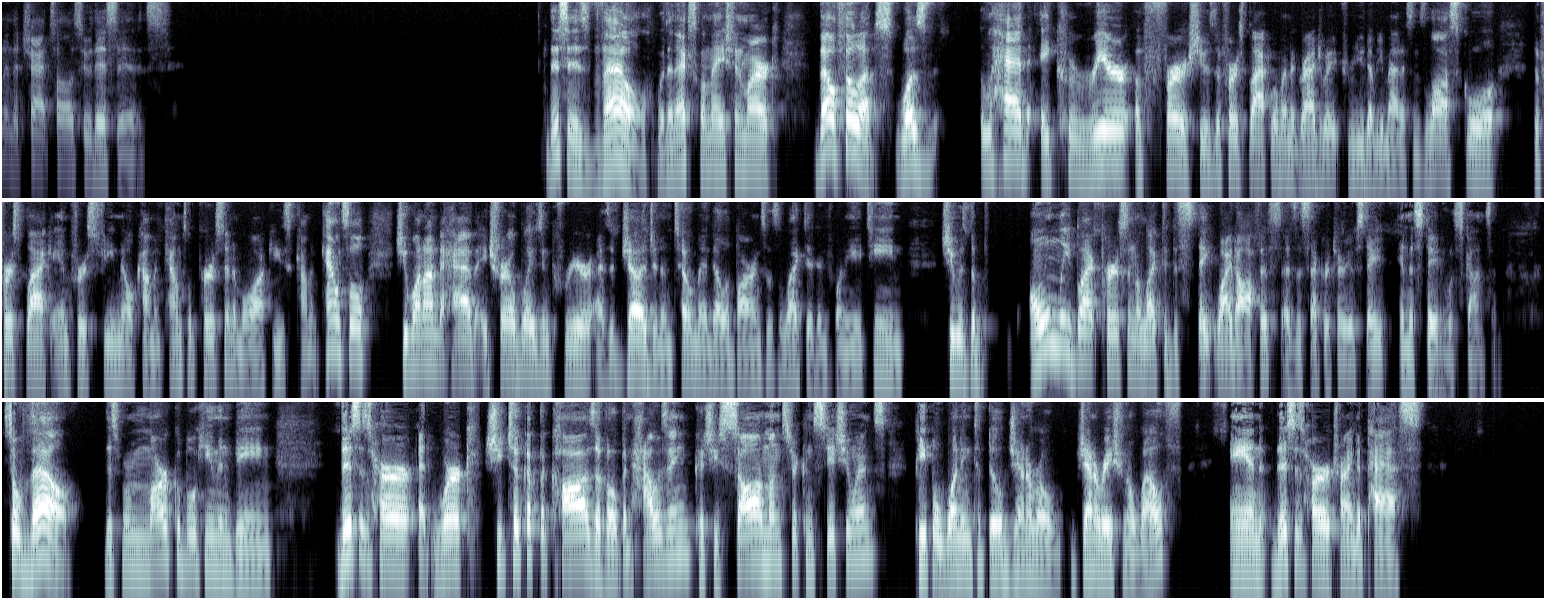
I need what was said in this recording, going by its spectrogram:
Someone in the chat tell us who this is. This is Vel with an exclamation mark. Vel Phillips was had a career of first. She was the first black woman to graduate from UW Madison's law school, the first black and first female common council person in Milwaukee's common council. She went on to have a trailblazing career as a judge, and until Mandela Barnes was elected in 2018, she was the only black person elected to statewide office as the Secretary of State in the state of Wisconsin. So Vel, this remarkable human being, this is her at work. She took up the cause of open housing because she saw amongst her constituents people wanting to build general generational wealth. And this is her trying to pass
